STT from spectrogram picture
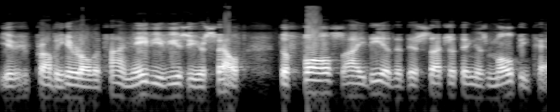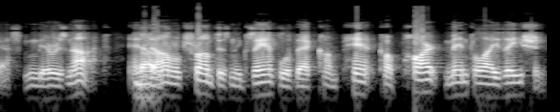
you probably hear it all the time, maybe you've used it yourself, the false idea that there's such a thing as multitasking. There is not. And No. Donald Trump is an example of that compartmentalization.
